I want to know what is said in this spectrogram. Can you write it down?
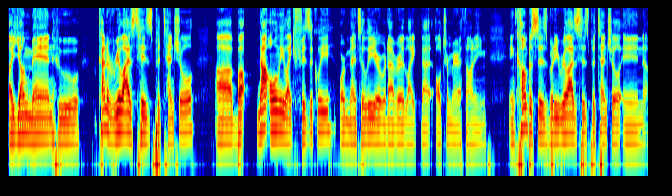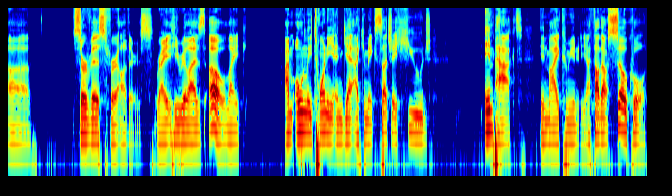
a young man who kind of realized his potential, uh, but not only like physically or mentally or whatever like that ultra marathoning encompasses, but he realized his potential in uh, service for others, right? He realized, oh, like I'm only 20 and yet I can make such a huge impact in my community. I thought that was so cool.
